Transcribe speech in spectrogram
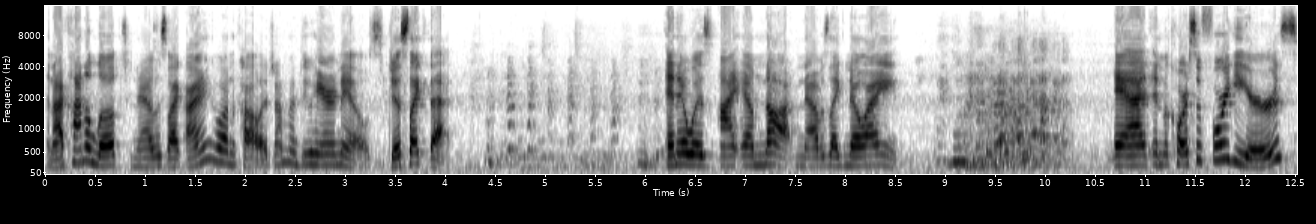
And I kind of looked and I was like, I ain't going to college. I'm going to do hair and nails, just like that. and it was, I am not. And I was like, no, I ain't. and in the course of four years,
